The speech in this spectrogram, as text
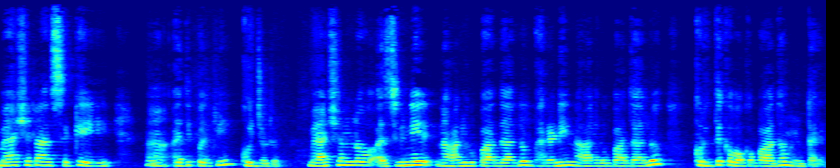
మేషరాశికి అధిపతి కుజుడు. మేషంలో అశ్విని నాలుగు పాదాలు భరణి నాలుగు పాదాలు కృతిక ఒక పాదం ఉంటాయి.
